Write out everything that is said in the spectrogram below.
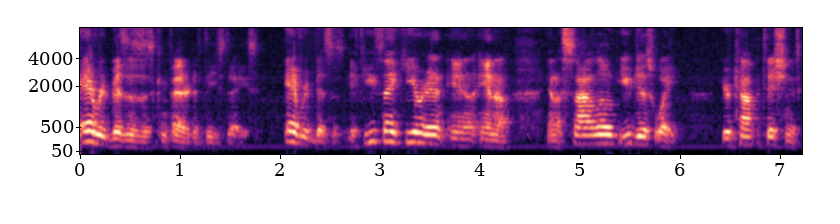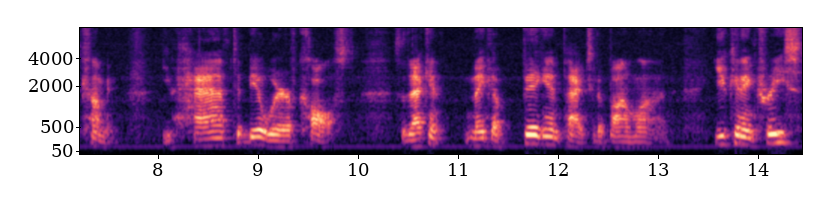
Every business is competitive these days. Every business. If you think you're in, in, in, a, in a silo, you just wait. Your competition is coming. You have to be aware of cost. So that can make a big impact to the bottom line. You can increase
